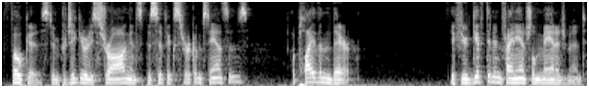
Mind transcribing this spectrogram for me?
focused, and particularly strong in specific circumstances, apply them there. If you're gifted in financial management,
